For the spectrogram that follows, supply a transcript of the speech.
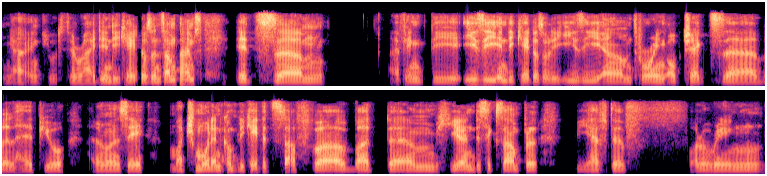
yeah include the right indicators. And sometimes it's um, I think the easy indicators or the easy drawing objects uh, will help you. I don't want to say much more than complicated stuff. Uh, but um, here in this example, we have the following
